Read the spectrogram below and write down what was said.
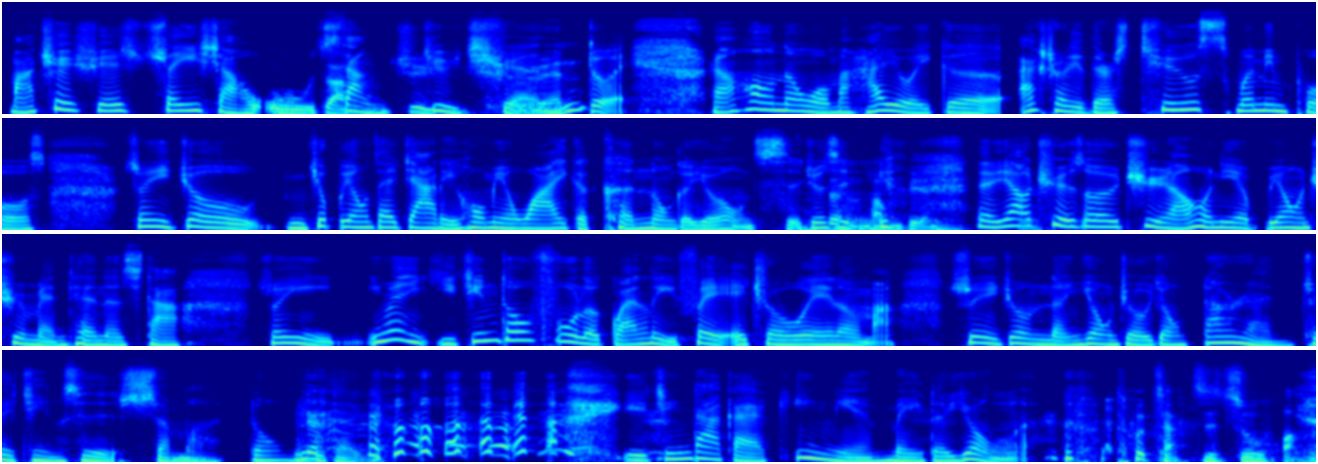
麻雀虽虽小五脏俱全。对。然后呢，我们还有一个 actually there's two swimming pools，所以就你就不用在家里后面挖一个坑弄个游泳池，就是你对要去的时候就去，然后你也不用去 maintenance 它，所以因为以已经都付了管理费 HOA 了嘛，所以就能用就用。当然，最近是什么都没得用，已经大概一年没得用了，都长蜘蛛网了。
